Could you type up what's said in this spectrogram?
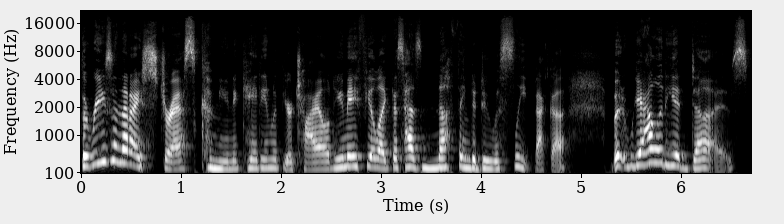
The reason that I stress communicating with your child, you may feel like this has nothing to do with sleep, Becca, but reality it does.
